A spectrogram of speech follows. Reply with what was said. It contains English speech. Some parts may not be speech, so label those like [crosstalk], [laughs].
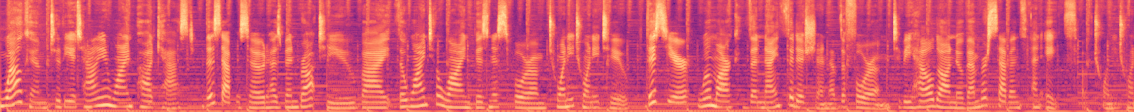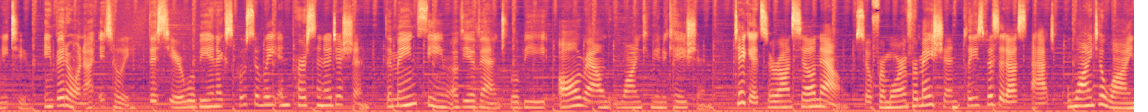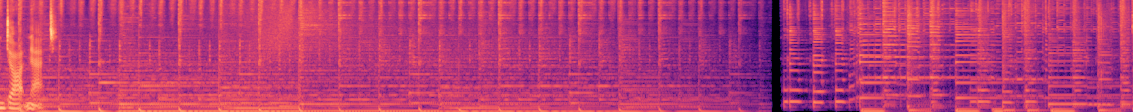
Welcome to the Italian Wine Podcast. This episode has been brought to you by the Wine to Wine Business Forum 2022. This year will mark the ninth edition of the forum to be held on November 7th and 8th of 2022 in Verona, Italy. This year will be an exclusively in person edition. The main theme of the event will be all round wine communication. Tickets are on sale now, so for more information, please visit us at winetowine.net.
